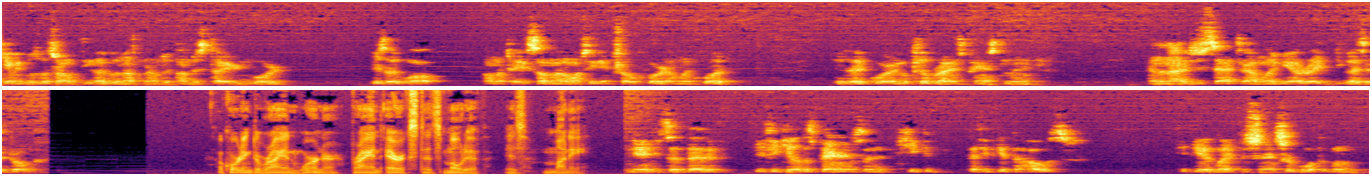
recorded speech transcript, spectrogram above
Came and goes, "What's wrong with you?" I go, "Nothing. I'm just, I'm just tired and bored." He's like, "Well, I'm gonna tell you something. I don't want you to get in trouble for it." I'm like, "What?" He's like, "We're gonna go kill Brian's parents tonight." And then I was just sat there. I'm like, yeah, right. You guys are drunk. According to Ryan Werner, Brian Erickstad's motive is money. Yeah, he said that if, if he killed his parents, that he could that he'd get the house, he'd get life insurance for both of them,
